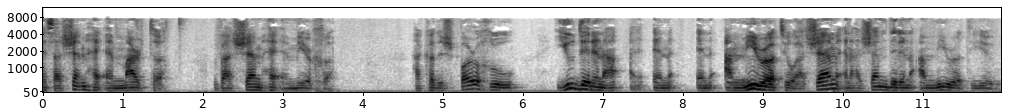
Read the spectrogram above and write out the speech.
"Es Hashem he'emarta, v'Hashem he'emircha." Hakadosh Baruch Hu, you did an an an amira to Hashem, and Hashem did an amira to you.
